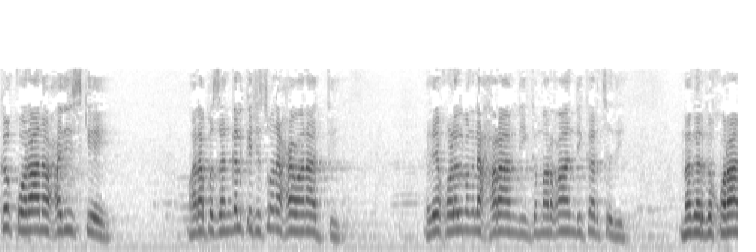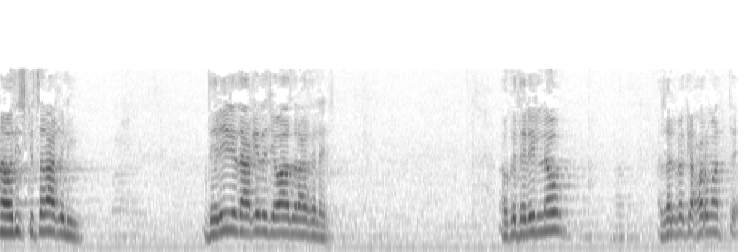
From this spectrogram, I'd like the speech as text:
که قران او حديث کې ورا په ځنګل کې چې څونه حیوانات دي دې خړل موږ له حرام دي که مرغان دي کرڅ دي مګر که قران او حديث کې څه راغلي دلیل دا غي د جواز راغلی او که دلیل نو ازل پکې حرمت ته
